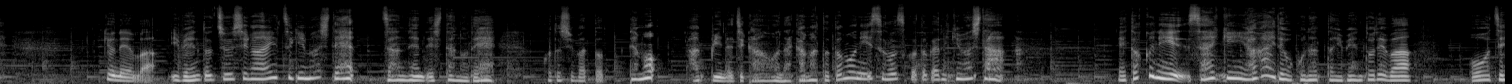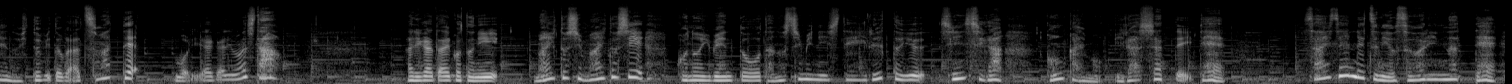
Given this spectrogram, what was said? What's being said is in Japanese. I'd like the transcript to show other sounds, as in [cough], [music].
去年はイベント中止が相次ぎまして残念でしたので今年はとってもハッピーな時間を仲間と共に過ごすことができました。え特に最近野外で行ったイベントでは大勢の人々が集まって盛り上がりました。ありがたいことに毎年毎年このイベントを楽しみにしているという紳士が今回もいらっしゃっていて最前列にお座りになって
